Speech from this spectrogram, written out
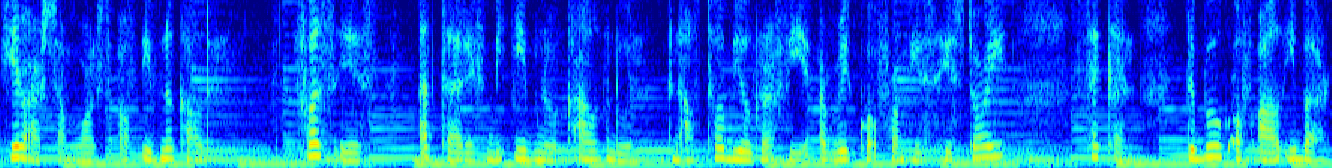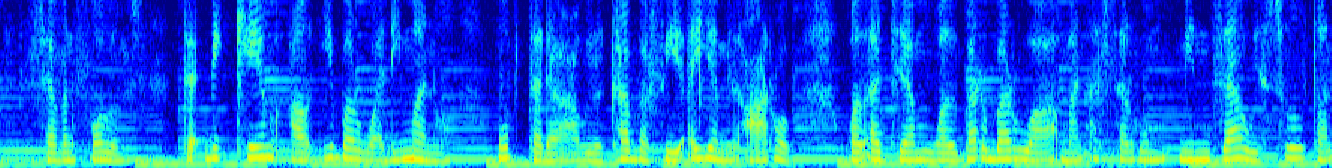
Here are some works of Ibn Khaldun. First is At-Tarif bi Ibn Khaldun, an autobiography, a record from his history. Second, the Book of Al-Ibar, seven volumes, that became Al-Ibar Wadi Manu, arab wal ajam wal barbar wa man asarhum min zawi sultan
